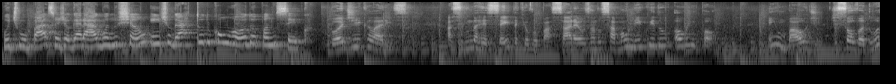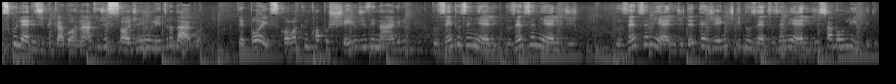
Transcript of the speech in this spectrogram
O último passo é jogar água no chão e enxugar tudo com um rodo ou pano seco. Boa dica, Larissa. A segunda receita que eu vou passar é usando sabão líquido ou em pó. Em um balde, dissolva duas colheres de bicarbonato de sódio em um litro d'água. Depois, coloque um copo cheio de vinagre, 200 ml, 200 ml de 200 ml de detergente e 200 ml de sabão líquido.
